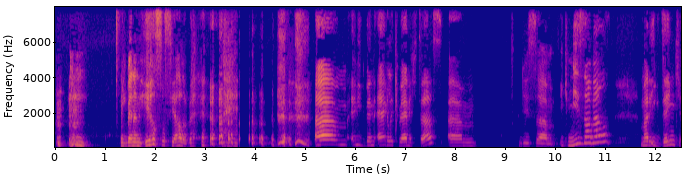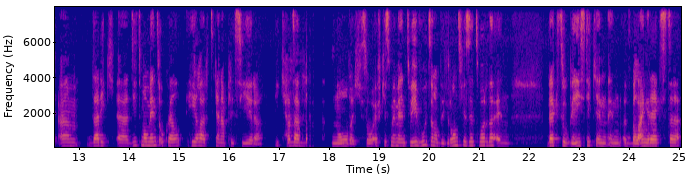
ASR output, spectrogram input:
ik ben een heel sociale bij. Ehm, en ik ben eigenlijk weinig thuis. Ehm, dus um, ik mis dat wel. Maar ik denk dat ik uh, dit moment ook wel heel hard kan appreciëren. Ik had dat mm. nodig. Zo even met mijn twee voeten op de grond gezet worden en back to basic. En, en het belangrijkste,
